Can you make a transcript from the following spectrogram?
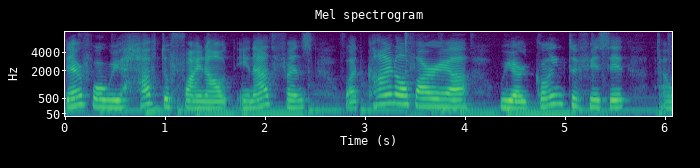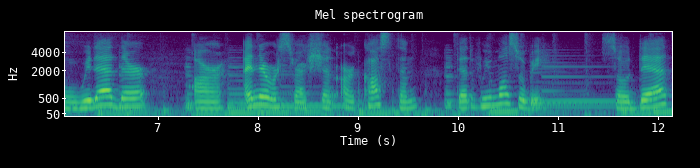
Therefore, we have to find out in advance what kind of area we are going to visit and whether are any restriction or custom that we must obey, so that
